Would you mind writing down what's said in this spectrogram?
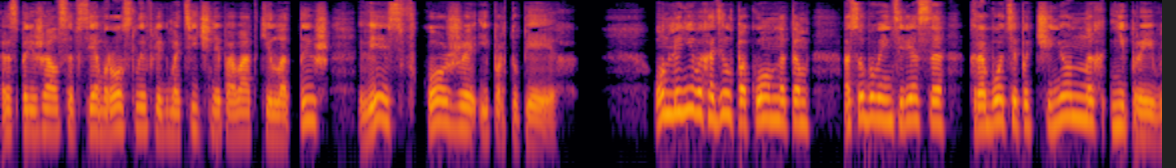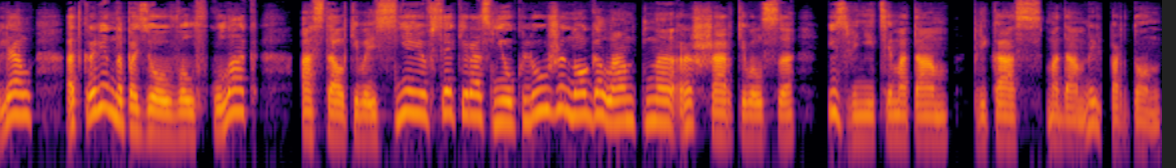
Распоряжался всем рослый флегматичной повадки латыш, весь в коже и портупеях. Он лениво ходил по комнатам, особого интереса к работе подчиненных не проявлял, откровенно позевывал в кулак, а, сталкиваясь с нею, всякий раз неуклюже, но галантно расшаркивался. «Извините, мадам, приказ, мадам, миль пардон.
